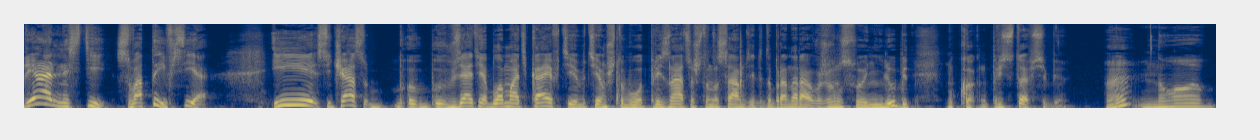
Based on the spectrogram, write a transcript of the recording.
реальности, сваты все. И сейчас взять и обломать кайф тем, тем, чтобы вот признаться, что на самом деле Добронравова жену свою не любит, ну как, ну представь себе. А? Но,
